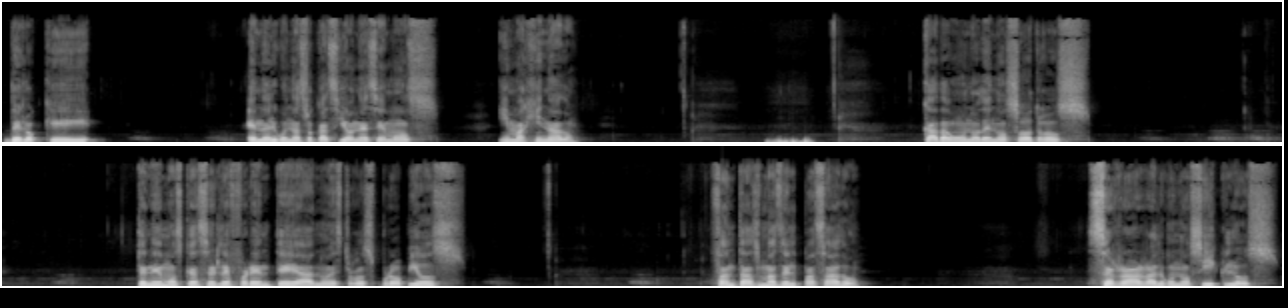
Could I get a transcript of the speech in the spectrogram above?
de lo que en algunas ocasiones hemos imaginado. Cada uno de nosotros tenemos que hacerle frente a nuestros propios fantasmas del pasado, cerrar algunos ciclos,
